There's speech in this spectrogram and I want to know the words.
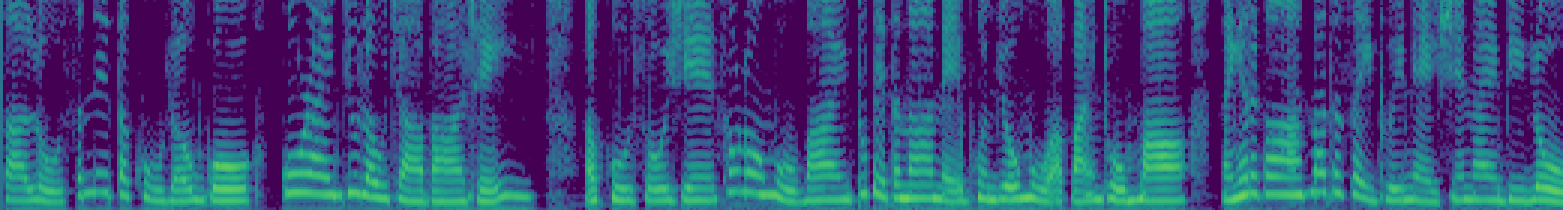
စားလို့စနစ်တစ်ခုလုံးကိုကိုယ်တိုင်ပြုလုပ်ကြပါတယ်။အခုဆိုရင်ထုတ်လုပ်မှုပိုင်းသူတေသနာနဲ့ဖွံ့ဖြိုးမှုအပိုင်းတို့မှာနိုင်ငံတကာအမှတ်တစိတ်ထွေးနဲ့ရှင်းနိုင်ပြီလို့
